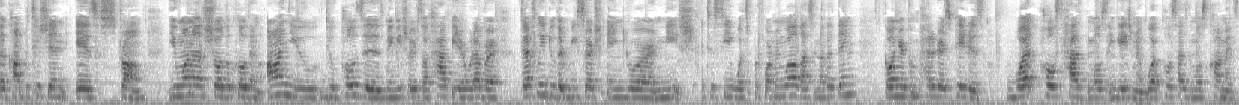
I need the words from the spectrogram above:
the competition is strong. You want to show the clothing on you do poses maybe show yourself happy or whatever. Definitely do the research in your niche to see what's performing well. That's another thing. Go on your competitors pages. What post has the most engagement? What post has the most comments?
